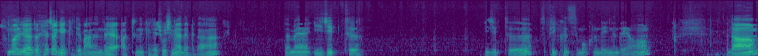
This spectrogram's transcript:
소말리아도 해적이 굉장히 많은데 아트는 굉장히 조심해야 됩니다. 그다음에 이집트. 이집트, 스피크스 뭐 그런 데 있는데요. 그다음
